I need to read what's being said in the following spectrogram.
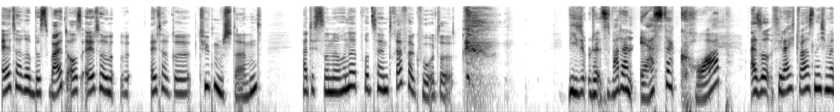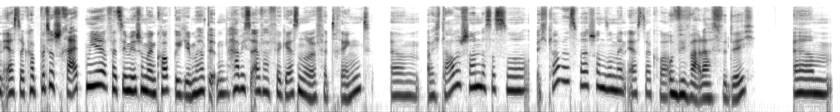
ältere bis weitaus ältere, ältere Typen stand, hatte ich so eine 100% Trefferquote. Wie, oder es war dein erster Korb? Also vielleicht war es nicht mein erster Korb. Bitte schreibt mir, falls ihr mir schon mal einen Korb gegeben habt, dann habe ich es einfach vergessen oder verdrängt. Ähm, aber ich glaube schon, dass es so, ich glaube, es war schon so mein erster Korb. Und wie war das für dich? Ähm,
